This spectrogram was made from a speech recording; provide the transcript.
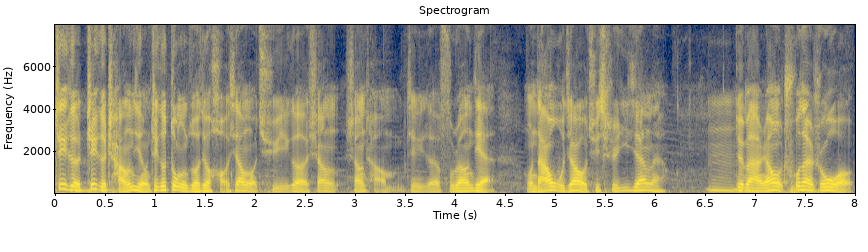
这个这个场景这个动作就好像我去一个商商场这个服装店，我拿五件我去试衣间了呀，嗯，对吧？然后我出来的时候我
